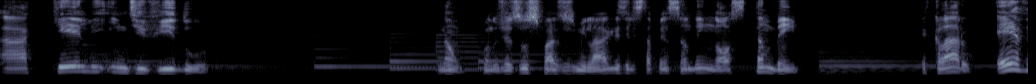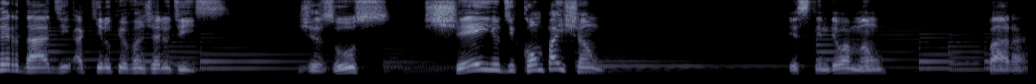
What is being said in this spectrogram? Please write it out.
àquele indivíduo. Não, quando Jesus faz os milagres, ele está pensando em nós também. É claro, é verdade aquilo que o Evangelho diz. Jesus, cheio de compaixão, estendeu a mão para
